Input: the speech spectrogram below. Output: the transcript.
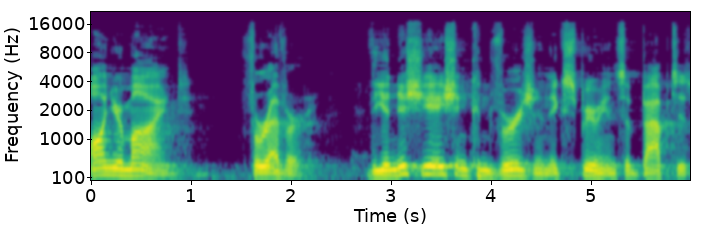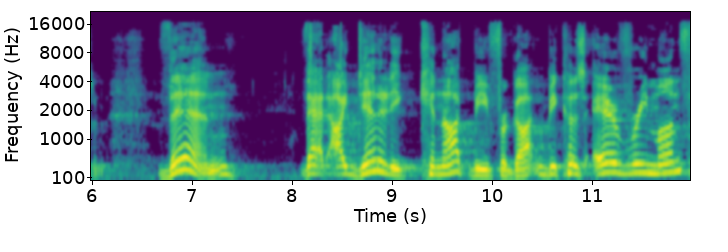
on your mind forever the initiation conversion experience of baptism, then that identity cannot be forgotten because every month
